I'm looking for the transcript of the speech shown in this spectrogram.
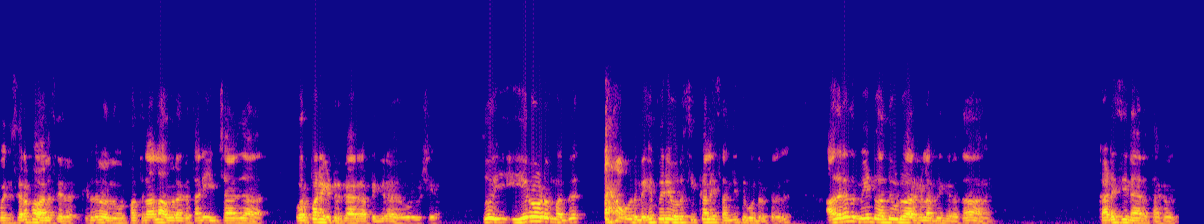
கொஞ்சம் சிறப்பா வேலை செய்யறாரு கிட்டத்தட்ட ஒரு ஒரு பத்து நாளா அவர் அங்க தனி இன்சார்ஜா ஒர்க் பண்ணிக்கிட்டு இருக்காரு அப்படிங்கிற ஒரு விஷயம். ஸோ ஈரோடும் வந்து ஒரு மிகப்பெரிய ஒரு சிக்கலை சந்தித்து கொண்டிருக்கிறது. அதுல இருந்து மீண்டு வந்து விடுவார்கள் அப்படிங்கிறது தான் கடைசி நேர தகவல்.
